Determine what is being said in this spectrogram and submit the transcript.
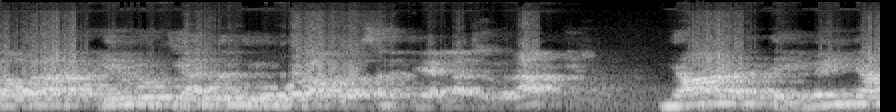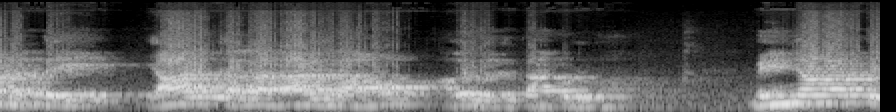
பக்ரா இருநூத்தி அறுபத்தி ஒன்பதாவது வசனத்தில் அல்லாஹ் சொல்கிறான் ஞானத்தை மெய்ஞானத்தை யாருக்கு அல்லா நாடுகிறானோ அவர்களுக்கு தான் கொடுப்பான். மெய்ஞானத்தை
